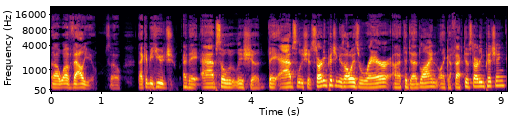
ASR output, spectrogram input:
uh, of value. So that could be huge. And they absolutely should. They absolutely should. Starting pitching is always rare at the deadline. Like effective starting pitching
